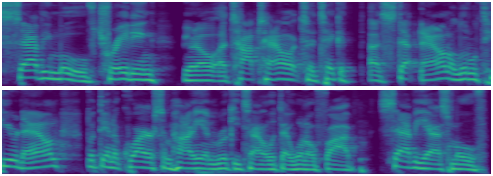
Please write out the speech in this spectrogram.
Savvy move, trading you know, a top talent to take a, a, step down, a little tier down, but then acquire some high end rookie talent with that 105. Savvy ass move.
